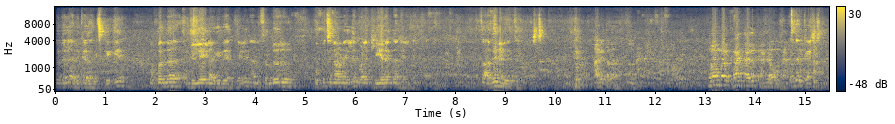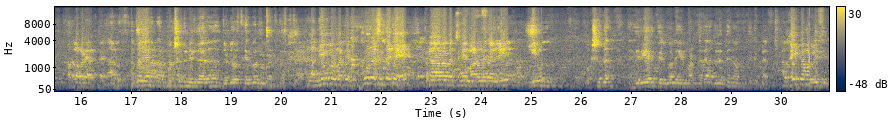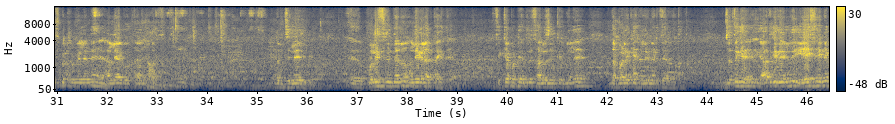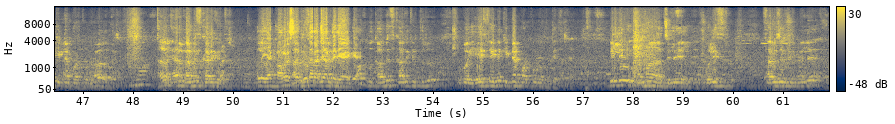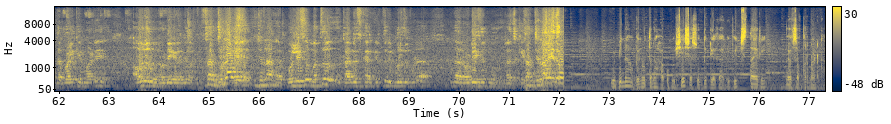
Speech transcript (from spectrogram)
ಅಧಿಕಾರ ಹಂಚಿಕೆಗೆ ಒಪ್ಪಂದ ಡಿಲೇಲಾಗಿದೆ ಅಂತ ಹೇಳಿ ನಾನು ಸಂಡೂರು ಉಪಚುನಾವಣೆಯಲ್ಲಿ ಬಹಳ ಕ್ಲಿಯರ್ ಆಗಿ ನಾನು ಹೇಳ್ತೇನೆ. ಅದೇ ನಡೆಯುತ್ತೆ. ಅಷ್ಟೇ ನವೆಂಬರ್ ಕ್ರಾಂತಿ ಆಗುತ್ತೆ ಬದಲಾವಣೆ ಆಗುತ್ತೆ. ಪಕ್ಷದ ನಿರ್ಧಾರ ದೊಡ್ಡವರು ತೀರ್ಮಾನ ಮಾಡ್ತಾರೆ. ಅಲ್ಲ ನೀವು ಮತ್ತೆ ಪೂರ್ವ ಸಿದ್ಧತೆ ಸರ್ಕಾರ ರಚನೆ ಮಾಡುವುದರಲ್ಲಿ ನೀವು ನೀವು ಪಕ್ಷದ ಹಿರಿಯರು ತೀರ್ಮಾನ ಏನ್ ಮಾಡ್ತಾರೆ? ಅದರಂತೆ ನಾವು ಅದು ಹೈಕಮಾಂಡ್ ಪೊಲೀಸ್ ಇನ್ಸ್ಪೆಕ್ಟರ್ ಮೇಲೇನೆ ಹಲ್ಲೆ ಪರಿಸ್ಥಿತಿ. ನಮ್ಮ ಜಿಲ್ಲೆಯಲ್ಲಿ ಪೊಲೀಸರಿಂದನೂ ಹಲ್ಲೆಗಳಾಗ್ತಾ ಇದೆ. ಸಿಕ್ಕಾಪಟ್ಟೆ ಅಂದ್ರೆ ಸಾರ್ವಜನಿಕರ ಮೇಲೆ ದಬ್ಬಾಳಿಕೆ ಹಲ್ಲೆ ನಡೀತಾ ಇರುವಂಥದ್ದು. ಜೊತೆಗೆ ಯಾದಗಿರಿಯಲ್ಲಿ ಎ ನೇ ಕಿಡ್ನಾಪ್ ಮಾಡ್ಕೊಂಡು ಅಲ್ಲ ಯಾರು ಕಾಂಗ್ರೆಸ್ ಕಾರ್ಯಕರ್ತರು? ಅಲ್ಲ ಯಾಕೆ ಕಾಂಗ್ರೆಸ್ ಗೂಢ ರಾಜ್ಯ ಅಂತಿದೆಯಾ ಹೇಗೆ? ಹೌದು, ಕಾಂಗ್ರೆಸ್ ಕಾರ್ಯಕರ್ತರು ಒಬ್ಬ ಎ ಸಿನೇ ಕಿಡ್ನಾಪ್ ಮಾಡ್ಕೊಂಡು ಹೋಗ್ಬಿಟ್ಟಿದ್ದಾರೆ. ಇಲ್ಲಿ ನಮ್ಮ ಜಿಲ್ಲೆಯಲ್ಲಿ ಪೊಲೀಸರು. ಸಾರ್ವಜನಿಕರ ಮೇಲೆ ದಬ್ಬಾಳಿಕೆ ಮಾಡಿ ಅವರು ರೌಡಿಗಳಲ್ಲಿ ಸರ್, ಜಿಲ್ಲಾ- ಬರ್ತಾರೆ. ಪೊಲೀಸು ಮತ್ತು ಕಾಂಗ್ರೆಸ್ ಕಾರ್ಯಕರ್ತರು ಇಬ್ಬರದು ಕೂಡ ರೌಡಿಸಮ್ ರಾಜಕೀಯ. ವಿಭಿನ್ನ ವಿನೂತನ ಹಾಗೂ ವಿಶೇಷ ಸುದ್ದಿಗಳಿಗಾಗಿ ವೀಕ್ಷಿಸ್ತಾ ಇರಿ. Waves of Karnataka.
